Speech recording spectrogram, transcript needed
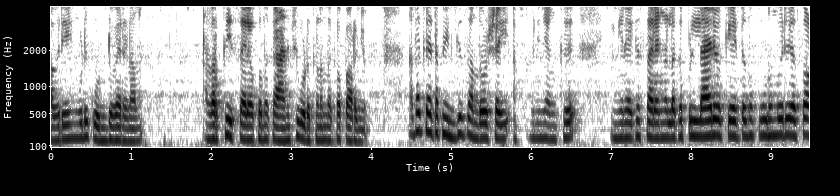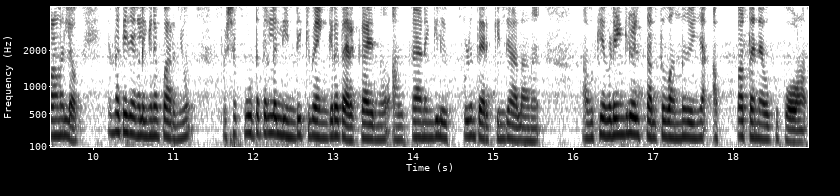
അവരെയും കൂടി കൊണ്ടുവരണം. അവർക്ക് ഈ സ്ഥലമൊക്കെ ഒന്ന് കാണിച്ചു കൊടുക്കണം എന്നൊക്കെ പറഞ്ഞു. അതൊക്കെ കേട്ടപ്പോൾ എനിക്ക് സന്തോഷമായി അപ്പം പിന്നെ ഞങ്ങൾക്ക് ഇങ്ങനെയൊക്കെ സ്ഥലങ്ങളിലൊക്കെ പിള്ളേരും ഒക്കെ ആയിട്ടൊന്ന് കൂടുമ്പോൾ ഒരു രസമാണല്ലോ എന്നൊക്കെ ഞങ്ങളിങ്ങനെ പറഞ്ഞു. പക്ഷേ കൂട്ടത്തിലുള്ള ലിൻഡയ്ക്ക് ഭയങ്കര തിരക്കായിരുന്നു. അവൾക്കാണെങ്കിൽ എപ്പോഴും തിരക്കിന്റെ ആളാണ്. അവൾക്ക് എവിടെയെങ്കിലും ഒരു സ്ഥലത്ത് വന്നു കഴിഞ്ഞാൽ അപ്പം തന്നെ അവൾക്ക് പോകണം.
